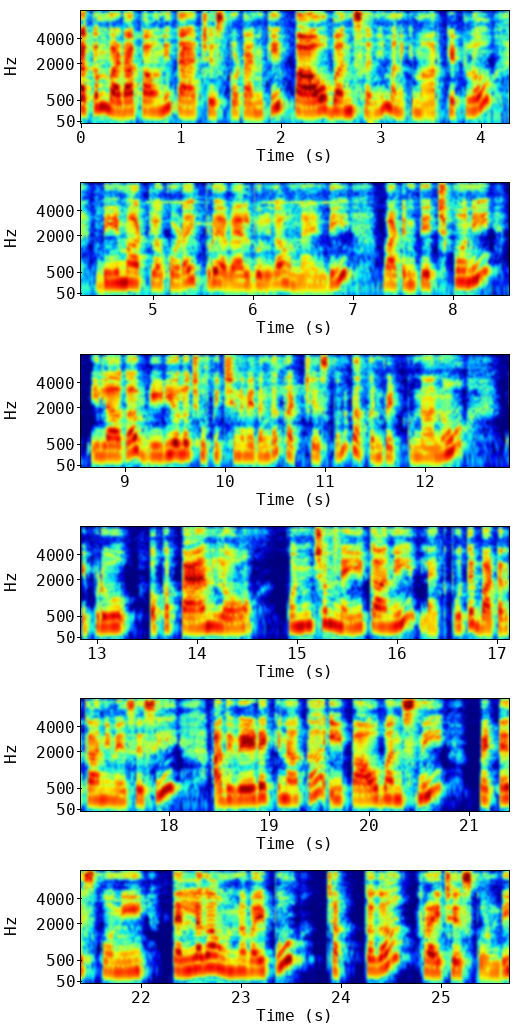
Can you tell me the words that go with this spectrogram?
రకం వడాపావుని తయారు చేసుకోవడానికి పావు బన్స్ అని మనకి మార్కెట్లో డీమార్ట్లో కూడా ఇప్పుడు అవైలబుల్గా ఉన్నాయండి. వాటిని తెచ్చుకొని ఇలాగా వీడియోలో చూపించిన విధంగా కట్ చేసుకొని పక్కన పెట్టుకున్నాను. ఇప్పుడు ఒక ప్యాన్లో కొంచెం నెయ్యి కానీ లేకపోతే బటర్ కానీ వేసేసి అది వేడెక్కినాక ఈ పావు బన్స్ని పెట్టేసుకొని తెల్లగా ఉన్న వైపు చక్కగా ఫ్రై చేసుకోండి.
